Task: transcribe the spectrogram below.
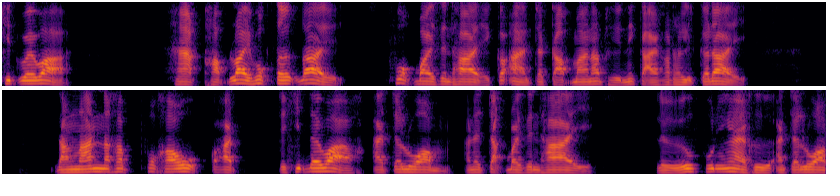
คิดไว้ว่า หากขับไล่พวกเติร์กได้ พวกไบเซนไทน์ก็อาจจะกลับมานับถือนิกายคาทอลิกก็ได้ ดังนั้นนะครับ พวกเขาก็อาจจะคิดได้ว่าอาจจะรวมอาณาจักรไบเซนไทน์หรือพูดง่ายๆคืออาจจะรวม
